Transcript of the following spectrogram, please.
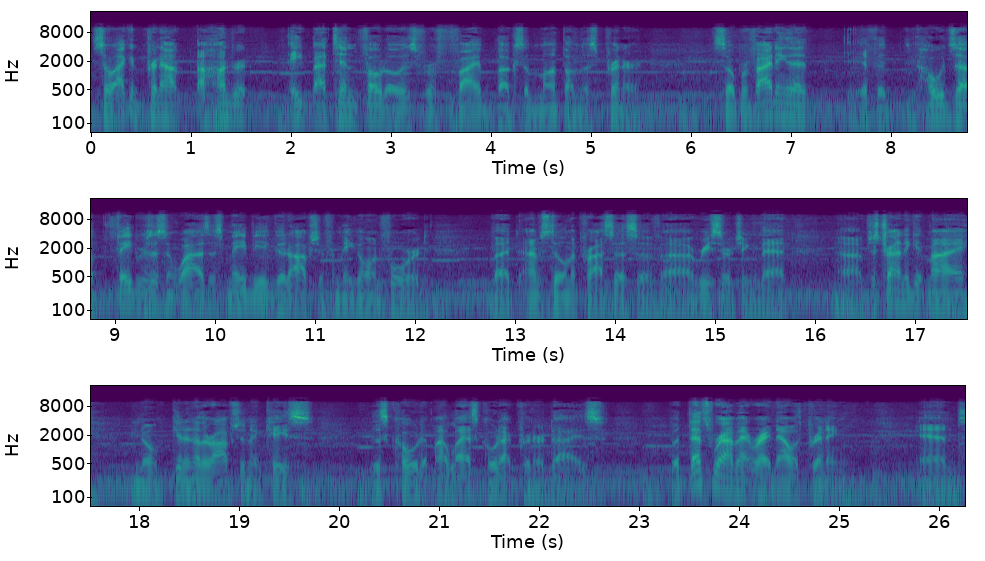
So I can print out a hundred eight by ten photos for five bucks a month on this printer. So providing that if it holds up fade resistant wise, this may be a good option for me going forward. But I'm still in the process of uh, researching that. Uh, just trying to get my, you know, get another option in case this Kodak my last Kodak printer dies. But that's where I'm at right now with printing. And,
